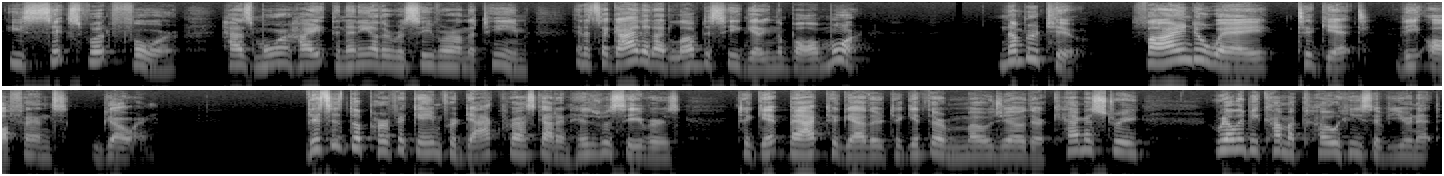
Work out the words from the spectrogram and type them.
He's six foot four, has more height than any other receiver on the team, and it's a guy that I'd love to see getting the ball more. Number two, find a way to get the offense going. This is the perfect game for Dak Prescott and his receivers to get back together, to get their mojo, their chemistry, really become a cohesive unit.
